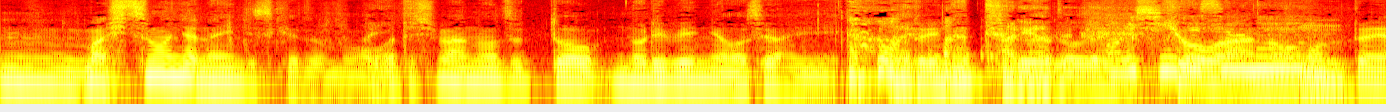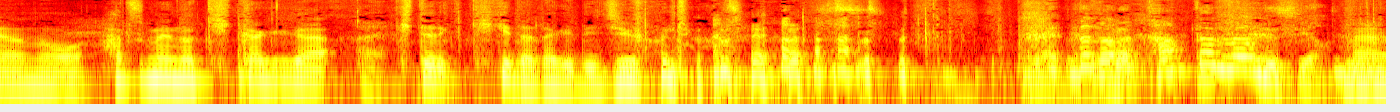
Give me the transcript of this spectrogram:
うんまあ質問じゃないんですけども、はい、私もあのずっとのり弁にはお世話に 本当になってありがとうございます。今日はあの本当にあの発明のきっかけが来て、はい、聞けただけで十分でございます。だから簡単なんですよ。はい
